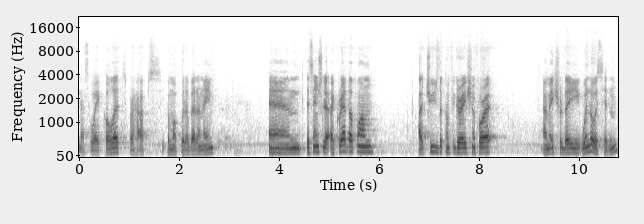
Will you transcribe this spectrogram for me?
That's the way I call it. Perhaps you come up with a better name. And essentially, I create that one. I choose the configuration for it. I make sure the window is hidden.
